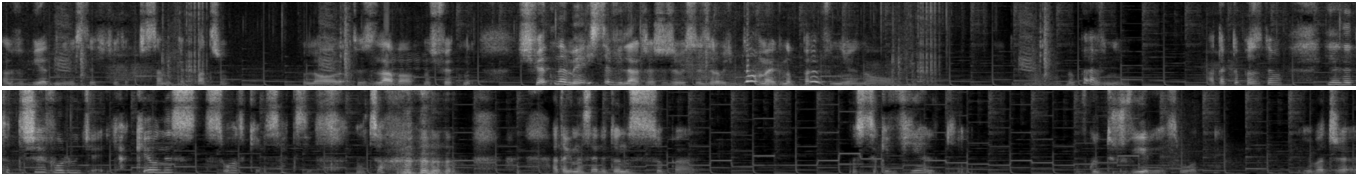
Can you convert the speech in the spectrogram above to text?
Ale wy biedni jesteście, tak czasami tak patrzę. Lol, to jest lawa. No świetny. Świetne miejsce villagerzy, żeby sobie zrobić domek. No pewnie, no. No, no pewnie. A tak to poza tym, jedne to drzewo, ludzie. Jakie one słodkie, sexy. No co? A tak na serio to one jest super. No jest takie wielkie. W ogóle tu żwir jest, what? Chyba drze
